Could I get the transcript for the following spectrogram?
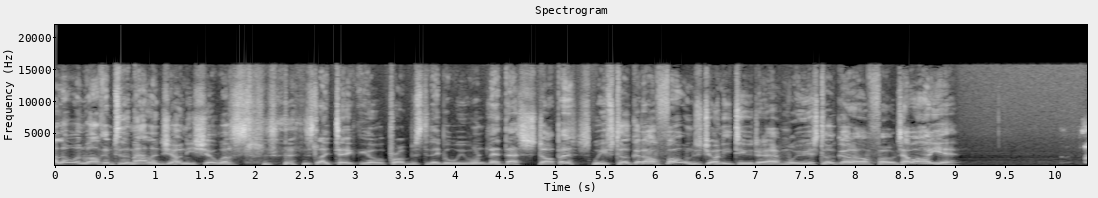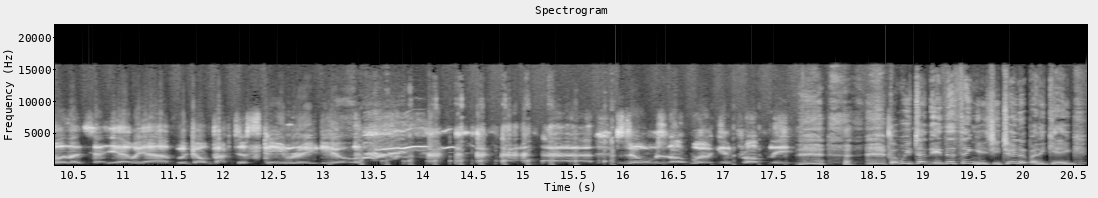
Hello and welcome to the Mal and Johnny Show. Well, slight technical problems today, but we won't let that stop us. We've still got our phones, Johnny Tudor, haven't we? We've still got our phones. How are you? Well, I said, yeah, we have. We've gone back to steam radio. Zoom's not working properly. but we've done. The thing is, you turn up at a gig,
